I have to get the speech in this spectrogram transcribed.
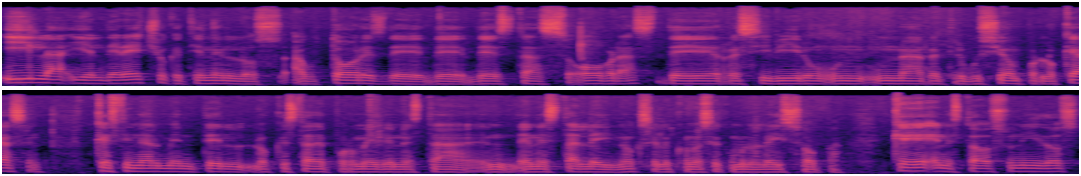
y, la, y el derecho que tienen los autores de, de- estas obras de recibir un- una retribución por lo que hacen, que es finalmente lo que está de por medio en esta, en, en esta ley, ¿no? que se le conoce como la ley SOPA, que en Estados Unidos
